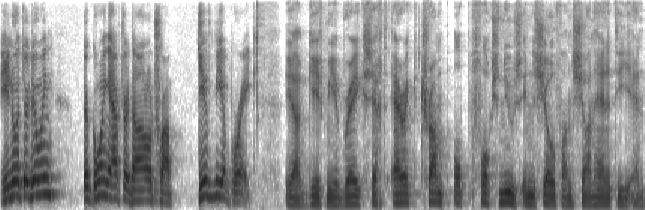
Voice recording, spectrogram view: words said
And you know what they're doing? They're going after Donald Trump. Give me a break. Ja, give me a break, zegt Eric Trump op Fox News in de show van Sean Hannity. En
